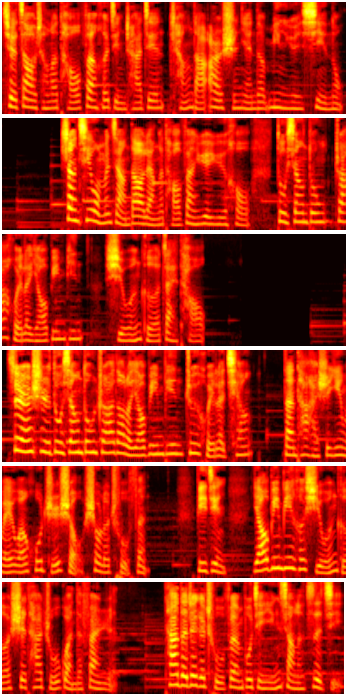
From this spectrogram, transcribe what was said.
却造成了逃犯和警察间长达二十年的命运戏弄。上期我们讲到，两个逃犯越狱后，杜湘东抓回了姚彬彬，许文革在逃。虽然是杜湘东抓到了姚彬彬，追回了枪，但他还是因为玩忽职守受了处分。毕竟姚彬彬和许文革是他主管的犯人，他的这个处分不仅影响了自己。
